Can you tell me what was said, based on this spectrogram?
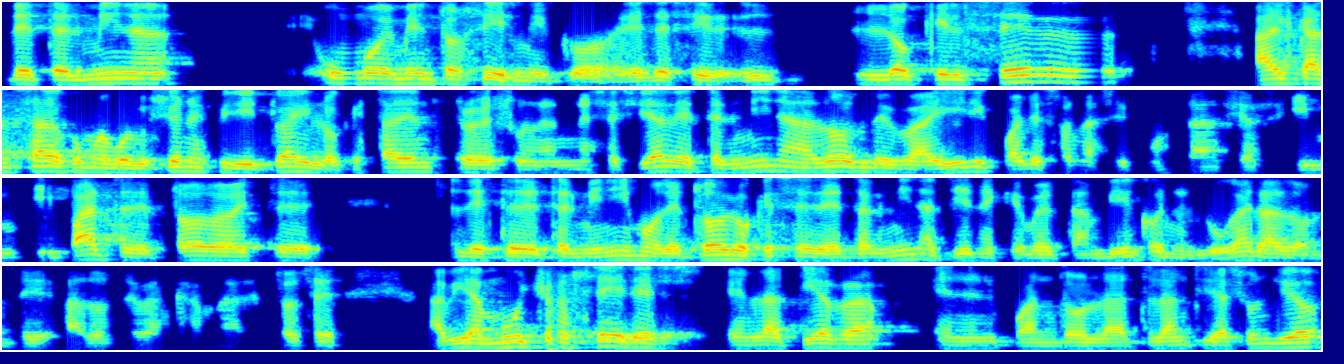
determina un movimiento sísmico, es decir, lo que el ser ha alcanzado como evolución espiritual y lo que está dentro de su necesidad determina a dónde va a ir y cuáles son las circunstancias. Y, parte de todo este, de este determinismo, de todo lo que se determina, tiene que ver también con el lugar a donde, a donde va a encarnar. Entonces, había muchos seres en la Tierra en cuando la Atlántida se hundió,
